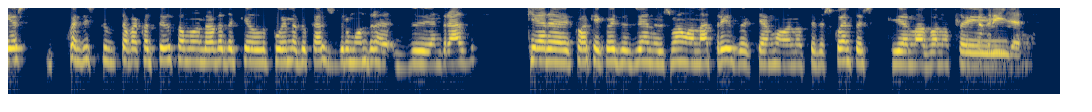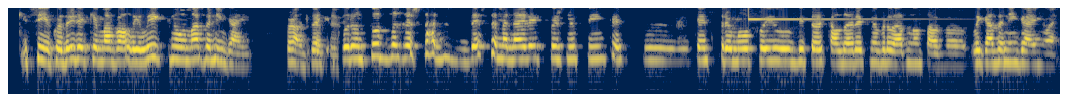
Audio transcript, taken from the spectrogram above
este, quando isto tudo estava a acontecer, eu só me lembrava daquele poema do Carlos Drummond de Andrade, que era qualquer coisa do género, João ama a Teresa, que ama não sei das quantas, que amava não sei... A quadrilha. Sim, a quadrilha que amava a Lili, que não amava ninguém. Pronto, é foram todos arrastados desta maneira e depois no fim quem se, quem se tramou foi o Vítor Caldeira, que na verdade não estava ligado a ninguém, não é?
